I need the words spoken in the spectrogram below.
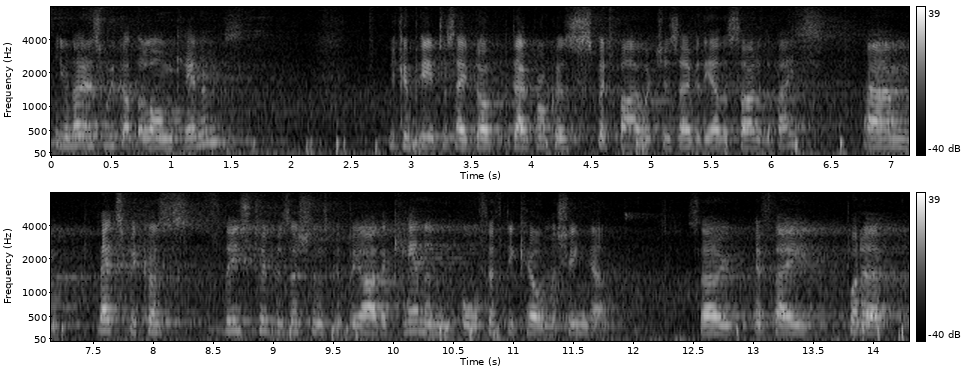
You'll notice we've got the long cannons. You compare it to, say, Doug, Doug Brooker's Spitfire, which is over the other side of the base. Um, that's because these two positions could be either cannon or 50 cal machine gun. So if they put a,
